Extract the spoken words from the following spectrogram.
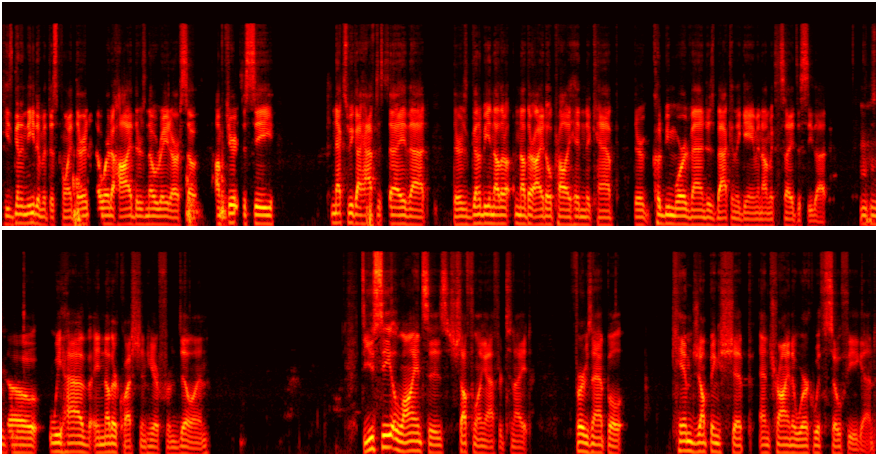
he's going to need him at this point. There is nowhere to hide. There's no radar. So I'm curious to see next week. I have to say that there's going to be another another idol probably hidden at camp. There could be more advantages back in the game, and I'm excited to see that. Mm-hmm. So we have another question here from Dylan. Do you see alliances shuffling after tonight? For example, Kim jumping ship and trying to work with Sophie again?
